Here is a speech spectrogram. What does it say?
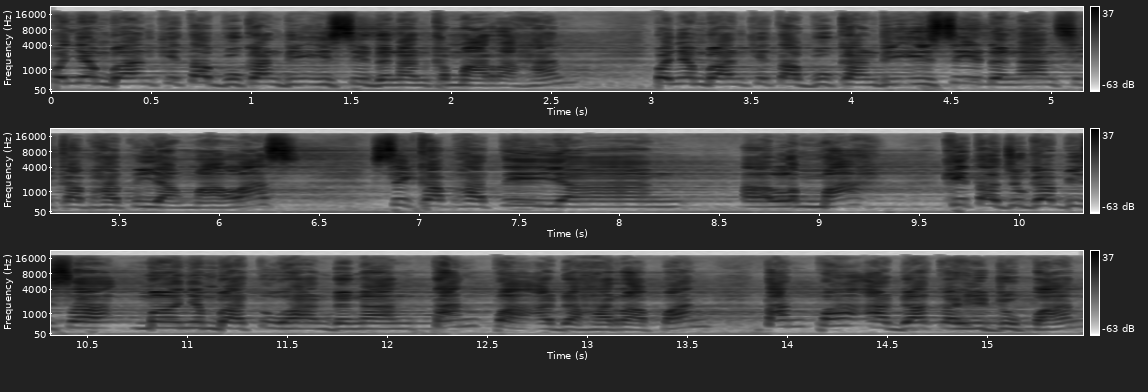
Penyembahan kita bukan diisi dengan kemarahan. Penyembahan kita bukan diisi dengan sikap hati yang malas, sikap hati yang eh, lemah. Kita juga bisa menyembah Tuhan dengan tanpa ada harapan, tanpa ada kehidupan,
